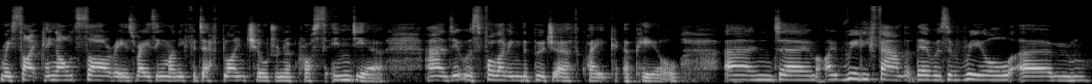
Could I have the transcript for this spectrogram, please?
recycling old saris, raising money for deafblind children across India. And it was following the Bhuj earthquake appeal. And um, I really found that there was a real um,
